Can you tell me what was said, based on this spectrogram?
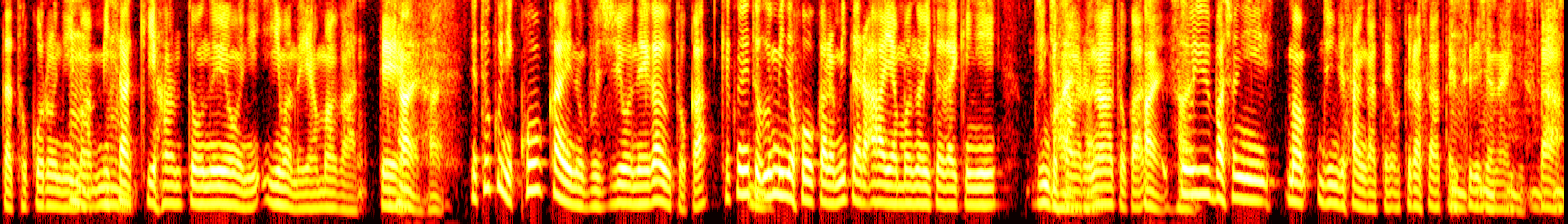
たところに、まあ、うんうん三崎半島のように今の山があって。で特に航海の無事を願うとか、逆に言うとうん海の方から見たら、ああ、山の頂に神社さんあるなとか、そういう場所に、まあ、神社さんがあったり、お寺さんあったりするじゃないですか。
